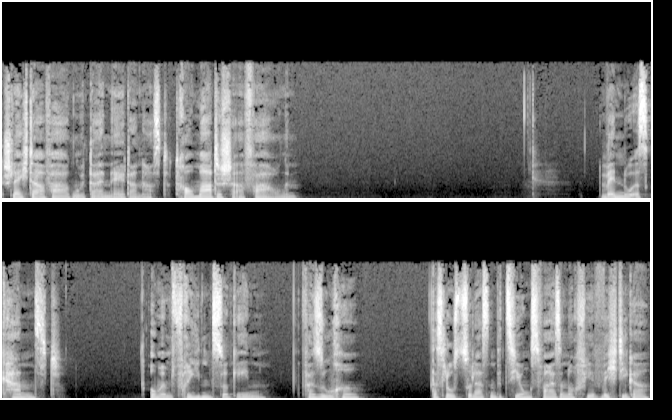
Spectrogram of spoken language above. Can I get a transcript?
schlechte Erfahrungen mit deinen Eltern hast, traumatische Erfahrungen, wenn du es kannst, um im Frieden zu gehen, versuche das loszulassen, beziehungsweise noch viel wichtiger,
